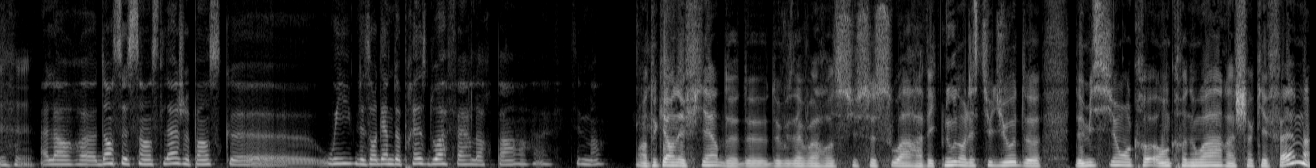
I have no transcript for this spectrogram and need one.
Mhm. Alors, euh, dans ce sens-là, je pense que euh, oui, les organes de presse doivent faire leur part, euh, effectivement. En tout cas, on est fiers de, de, de vous avoir reçu ce soir avec nous dans les studios de, de Mission Encre, Encre Noire à Choc FM.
